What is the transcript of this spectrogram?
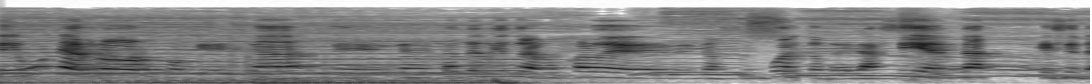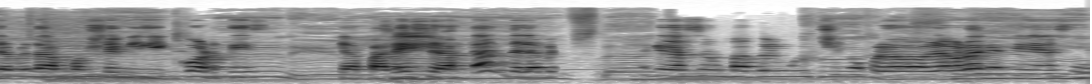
de un error, porque está, eh, está atendiendo la mujer de, de los impuestos de la Hacienda, que es interpretada por Jamie Lee Curtis, que aparece bastante. La película que hacer un papel muy chico, pero la verdad que tiene su,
